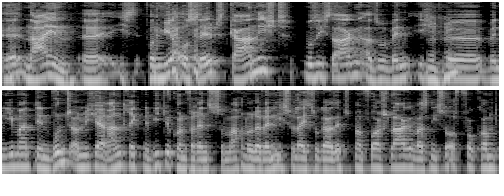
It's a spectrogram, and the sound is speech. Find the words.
Äh, nein, äh, ich, von mir aus selbst gar nicht, muss ich sagen. Also wenn ich, mhm. äh, wenn jemand den Wunsch an mich heranträgt, eine Videokonferenz zu machen, oder wenn ich es vielleicht sogar selbst mal vorschlage, was nicht so oft vorkommt,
